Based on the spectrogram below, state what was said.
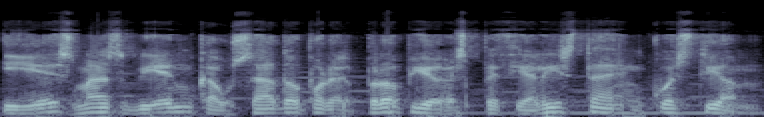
Y es más bien causado por el propio especialista en cuestión.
